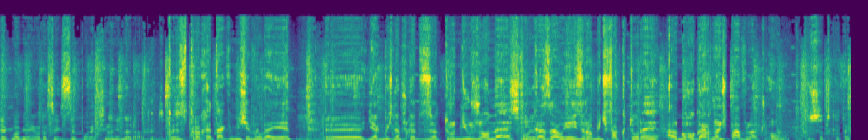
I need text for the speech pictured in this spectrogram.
jak mawiają rosyjscy poeci. No nie da rady. To jest trochę tak, mi się No. wydaje, e, jakbyś na przykład zatrudnił żonę Swoją. i kazał jej zrobić faktury albo ogarnąć Pawlacz. O. To troszeczkę tak.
